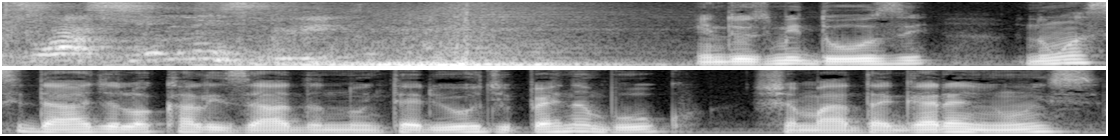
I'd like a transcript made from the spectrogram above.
Só assume nos gritos. Em 2012, numa cidade localizada no interior de Pernambuco, chamada Garanhuns,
